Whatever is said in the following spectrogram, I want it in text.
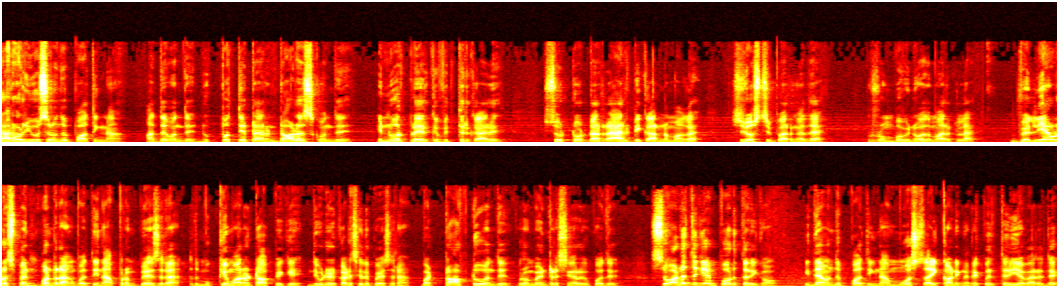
யாரோ ஒரு யூஸர் வந்து பார்த்தீங்கன்னா அதை வந்து முப்பத்தி எட்டாயிரம் டாலர்ஸ்க்கு வந்து இன்னொரு பிளேயருக்கு விற்றுருக்காரு ஸோ டோட்டலாக ரேரிட்டி காரணமாக யோசிச்சு பாருங்க அதை. ரொம்ப வினோதமாக இருக்குல்ல. வெளியே அவ்வளோ ஸ்பெண்ட் பண்ணுறாங்க பற்றி நான் அப்புறம் பேசுகிறேன் அது முக்கியமான டாப்பிக்கு இந்த வீடியோ கடைசியில் பேசுகிறேன் பட் டாப் டூ வந்து ரொம்ப இன்ட்ரெஸ்டிங்காக இருக்க போகுது. ஸோ அடுத்த கேம் பொறுத்த வரைக்கும் இதான் வந்து பார்த்தீங்கன்னா மோஸ்ட் ஐகானிக் நிறைய பேர் தெரிய வருது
